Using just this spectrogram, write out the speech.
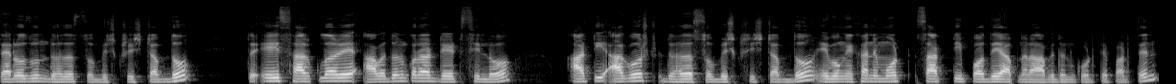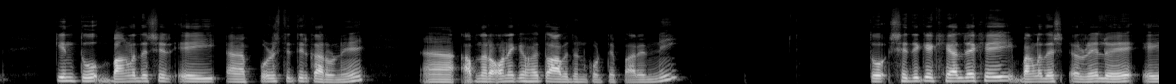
তেরো জুন দু হাজার চব্বিশ খ্রিস্টাব্দ। তো এই সার্কুলারে আবেদন করার ডেট ছিল আটই আগস্ট দু হাজার চব্বিশ খ্রিস্টাব্দ এবং এখানে মোট চারটি পদে আপনারা আবেদন করতে পারতেন। কিন্তু বাংলাদেশের এই পরিস্থিতির কারণে আপনারা অনেকে হয়তো আবেদন করতে পারেননি। তো সেদিকে খেয়াল রেখেই বাংলাদেশ রেলওয়ে এই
